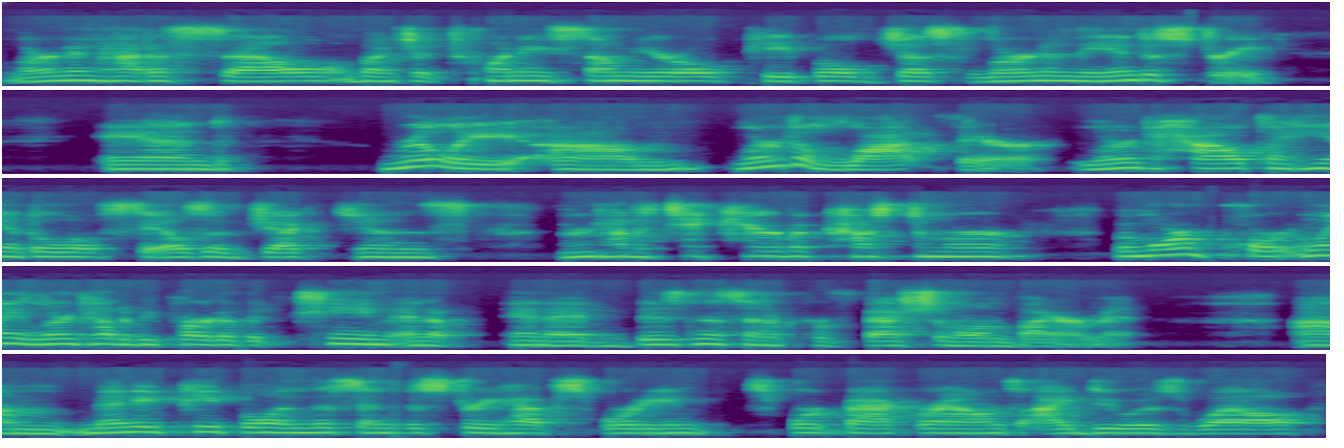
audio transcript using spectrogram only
learning how to sell, a bunch of 20 some year old people just learning the industry. And really um, learned a lot there, learned how to handle sales objections, learned how to take care of a customer, but more importantly, learned how to be part of a team and a, in a business and a professional environment. Um, many people in this industry have sporting sport backgrounds. I do as well,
